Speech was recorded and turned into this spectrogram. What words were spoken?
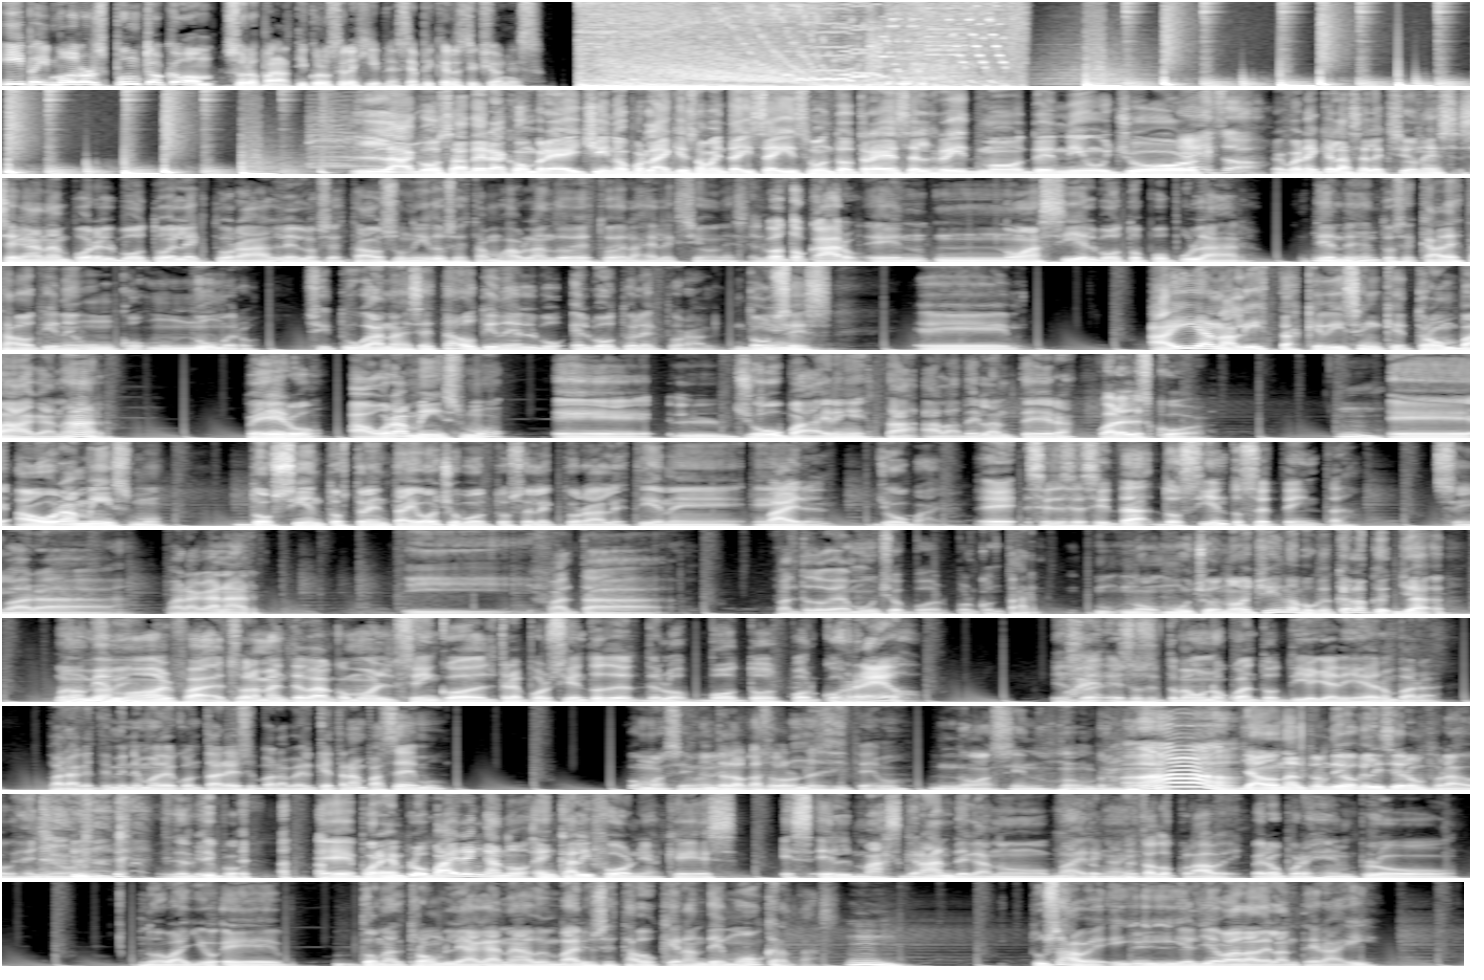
ebaymotors.com. Solo para artículos elegibles. Se aplican restricciones. La gozadera con Brea y Chino por la X96.3, el ritmo de New York. Recuerden que las elecciones se ganan por el voto electoral en los Estados Unidos. Estamos hablando de esto de las elecciones. El voto caro. Eh, no así el voto popular. ¿Entiendes? Entonces, cada estado tiene un, un número. Si tú ganas ese estado, tiene el, el voto electoral. Entonces, eh, hay analistas que dicen que Trump va a ganar, pero ahora mismo eh, Joe Biden está a la delantera. ¿Cuál es el score? Mm. Eh, ahora mismo, 238 votos electorales tiene eh, Biden. Joe Biden. Eh, se necesita 270 Sí. para, para ganar y falta falta todavía mucho por, por contar. No, mucho no, Chino, porque ¿qué es lo que ya... no, mi amor, solamente va como el 5 o el 3% de, de los votos por correo. Eso, eso se toma unos cuantos días, ya dijeron, para, para que terminemos de contar eso y para ver qué trampa hacemos. ¿Cómo así, En man? todo caso que lo necesitemos. No, así no, bro. ¡Ah! Ya Donald Trump dijo que le hicieron fraude, señor. el tipo. Eh, por ejemplo, Biden ganó en California, que es, es el más grande, ganó Biden Un ahí. estado clave. Pero, por ejemplo, Nueva York, eh, Donald Trump le ha ganado en varios estados que eran demócratas. Mm. Tú sabes, y, Sí. y él lleva la delantera ahí.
